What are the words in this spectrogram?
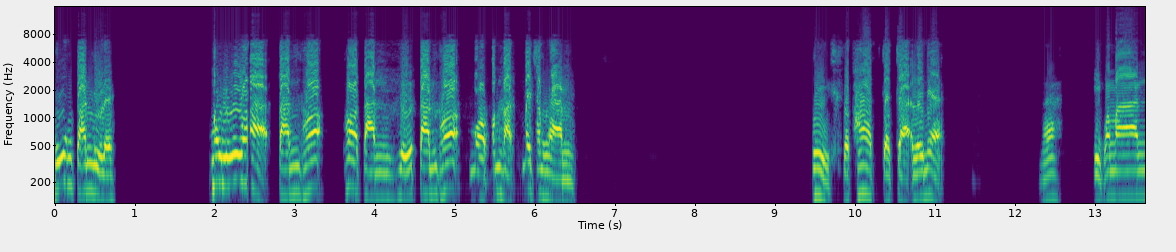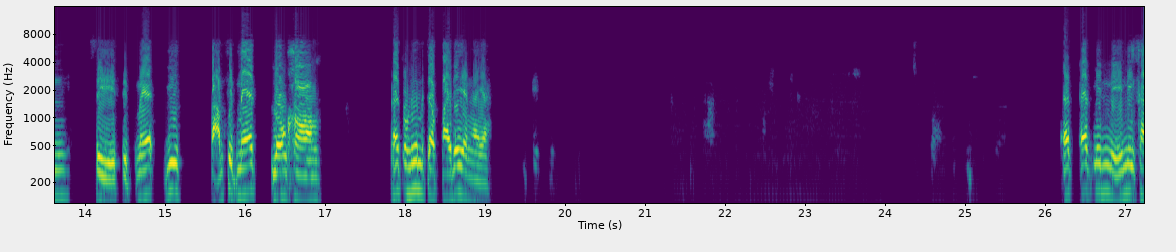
นี้ยังตันอยู่เลย ไม่รู้ว่า ตันเพราะท่อตันหรือตันเพราะบ่อบำบัดไม่ทำงานนี่สภาพจะจะเลยเนี่ย นะอีกประมาณสี่สิบเมตรยี่สามสิบเมตร ลงคลอง แล้วตรงนี้มันจะไปได้ยังไงอะแอดแอดมินหมีมีใคร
